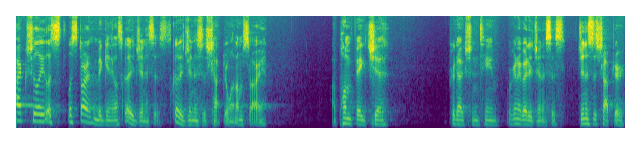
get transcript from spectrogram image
Actually, let's, let's start in the beginning. Let's go to Genesis. Let's go to Genesis chapter 1. I'm sorry. I pump faked you, production team. We're to go to Genesis. Genesis chapter,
